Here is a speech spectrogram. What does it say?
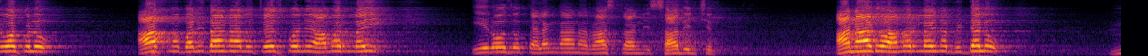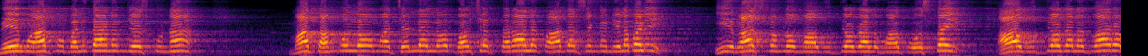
యువకులు ఆత్మ బలిదానాలు చేసుకొని అమరులై ఈరోజు తెలంగాణ రాష్ట్రాన్ని సాధించింది. ఆనాడు అమరులైన బిడ్డలు మేము ఆత్మ బలిదానం చేసుకున్నా మా తమ్ముల్లో మా చెల్లెల్లో భవిష్యత్ తరాలకు ఆదర్శంగా నిలబడి ఈ రాష్ట్రంలో మా ఉద్యోగాలు మాకు వస్తాయి. ఆ ఉద్యోగాల ద్వారా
